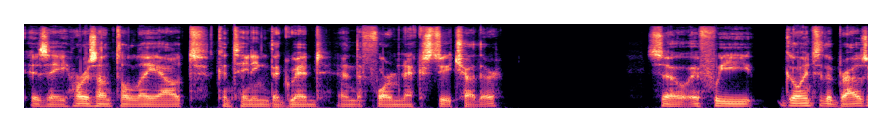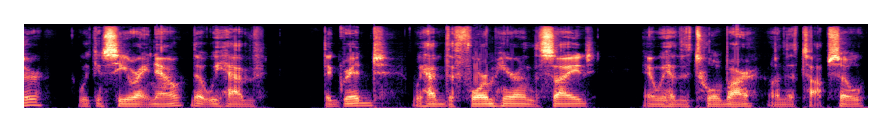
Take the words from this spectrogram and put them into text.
is a horizontal layout containing the grid and the form next to each other. So if we go into the browser, we can see right now that we have the grid, we have the form here on the side, and we have the toolbar on the top. So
